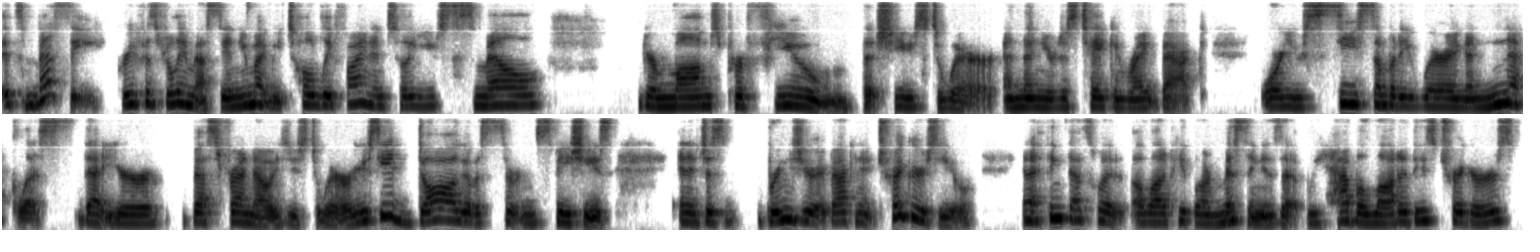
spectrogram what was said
it's messy. Grief is really messy and you might be totally fine until you smell your mom's perfume that she used to wear and then you're just taken right back. Or you see somebody wearing a necklace that your best friend always used to wear or you see a dog of a certain species and it just brings you right back and it triggers you. And i think that's what a lot of people are missing is that we have a lot of these triggers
